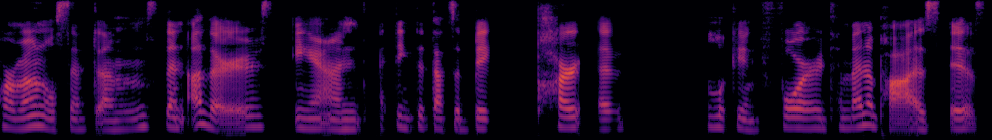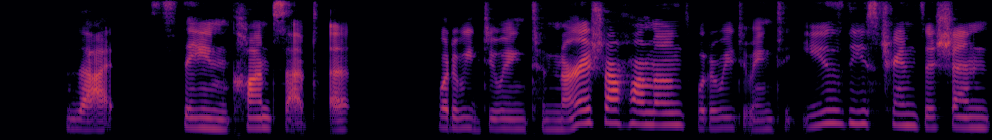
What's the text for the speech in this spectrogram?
hormonal symptoms than others. And I think that that's a big part of looking forward to menopause is that same concept of what are we doing to nourish our hormones? What are we doing to ease these transitions?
